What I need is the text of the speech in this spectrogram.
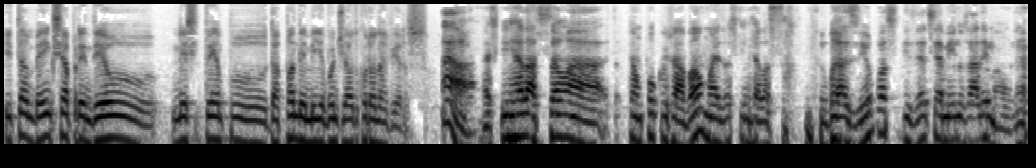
e também que você aprendeu nesse tempo da pandemia mundial do coronavírus? Ah, acho que em relação a. É um pouco Javão, mas acho que em relação ao Brasil, posso dizer que é menos alemão, né?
